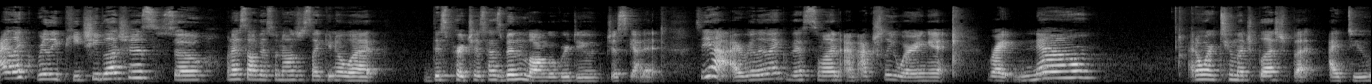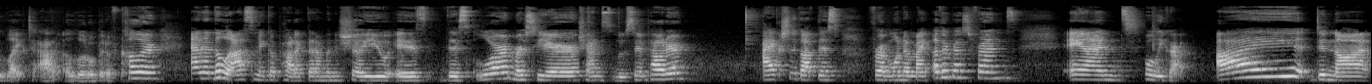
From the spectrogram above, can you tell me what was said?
I like really peachy blushes so when I saw this one I was just like you know what this purchase has been long overdue just get it. So yeah I really like this one. I'm actually wearing it right now. I don't wear too much blush but I do like to add a little bit of color and then the last makeup product that I'm going to show you is this Laura Mercier translucent powder. I actually got this from one of my other best friends and holy crap. I did not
